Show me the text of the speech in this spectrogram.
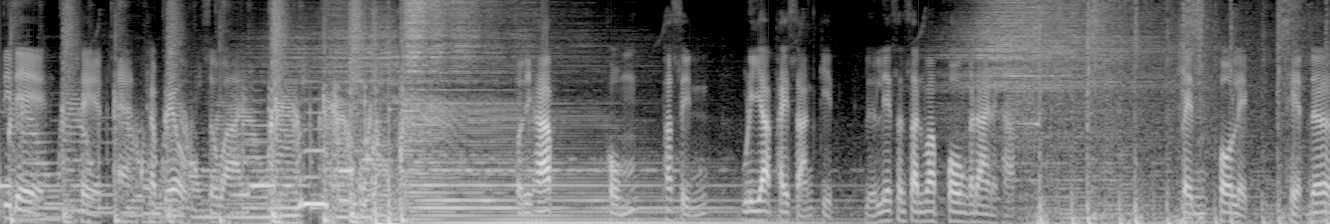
30 day trade and travel survive สวัสดีครับ ผมพระสินวิริยะภัยสารกิจ หรือเรียกสั้นๆว่าโป้งก็ได้นะครับ เป็น forex trader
